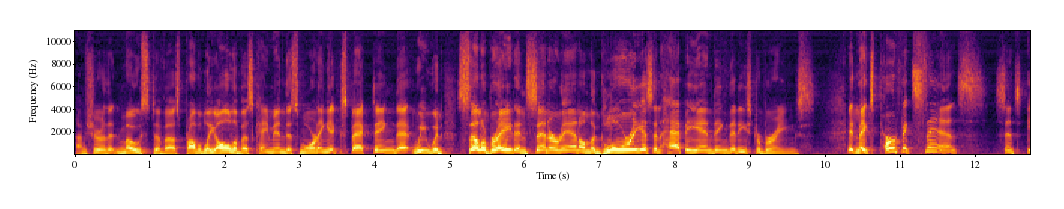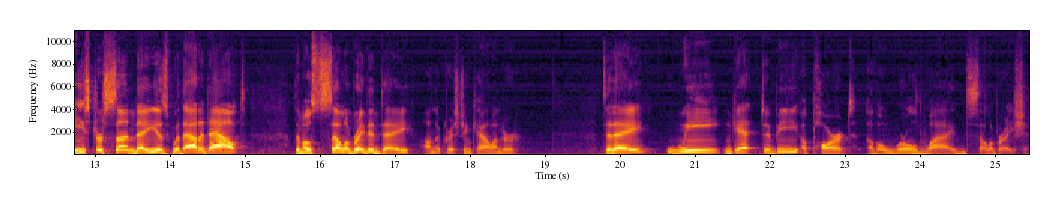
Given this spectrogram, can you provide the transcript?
I'm sure that most of us, probably all of us, came in this morning expecting that we would celebrate and center in on the glorious and happy ending that Easter brings. It makes perfect sense since Easter Sunday is without a doubt the most celebrated day on the Christian calendar. Today, we get to be a part of a worldwide celebration.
